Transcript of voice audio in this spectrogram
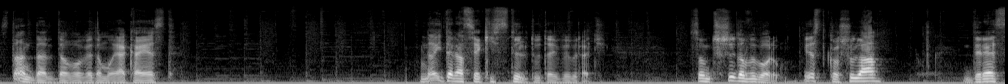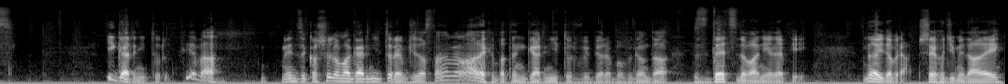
Standardowo wiadomo jaka jest. No i teraz jaki styl tutaj wybrać. Są trzy do wyboru. Jest koszula, dres i garnitur. Chyba między koszulą a garniturem się zastanawiam, ale chyba ten garnitur wybiorę, bo wygląda zdecydowanie lepiej. No i dobra, przechodzimy dalej.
